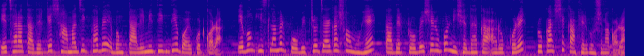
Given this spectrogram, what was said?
এছাড়া তাদেরকে সামাজিকভাবে এবং তালিমি দিক দিয়ে বয়কট করা এবং ইসলামের পবিত্র জায়গাসমূহে তাদের প্রবেশের উপর নিষেধাজ্ঞা আরোপ করে প্রকাশ্যে কাফের ঘোষণা করা।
